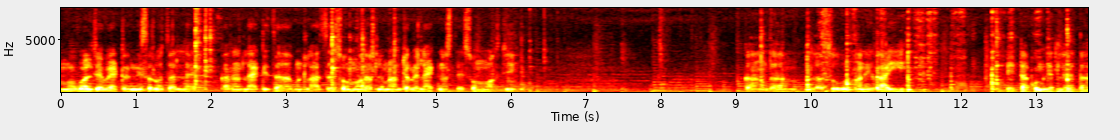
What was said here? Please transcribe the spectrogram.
मोबाईलच्या बॅटरीनी सर्व चाललं आहे कारण लाईटीचा म्हटलं आज सोमवार असल्यामुळे आमच्याकडे लाइट नसते सोमवारची. कांदा लसूण आणि राई हे टाकून घेतलं आता.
